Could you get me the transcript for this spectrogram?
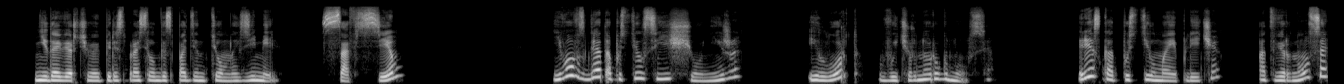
— недоверчиво переспросил господин темных земель. «Совсем?» Его взгляд опустился еще ниже, и лорд вычурно ругнулся. Резко отпустил мои плечи, отвернулся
